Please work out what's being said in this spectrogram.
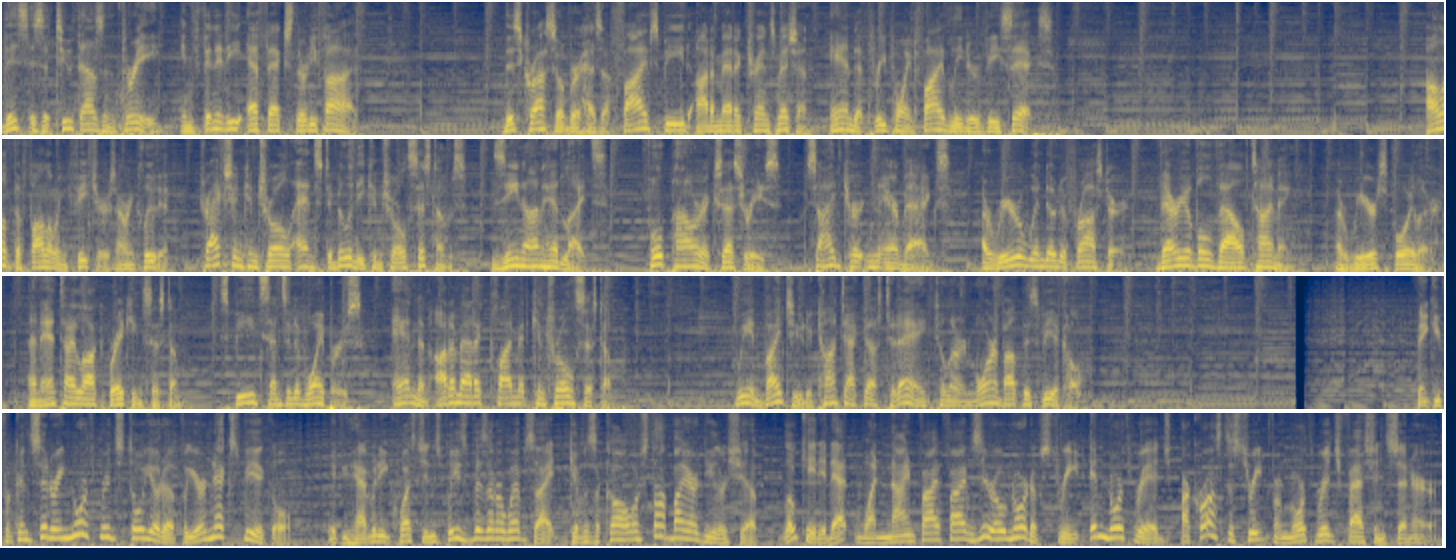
This is a 2003 Infiniti FX35. This crossover has a 5-speed automatic transmission and a 3.5-liter V6. All of the following features are included. Traction control and stability control systems, xenon headlights, full power accessories, side curtain airbags, a rear window defroster, variable valve timing, a rear spoiler, an anti-lock braking system, speed-sensitive wipers, and an automatic climate control system. We invite you to contact us today to learn more about this vehicle. Thank you for considering Northridge Toyota for your next vehicle. If you have any questions, please visit our website, give us a call, or stop by our dealership, located at 19550 Nordhoff Street in Northridge, across the street from Northridge Fashion Center.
